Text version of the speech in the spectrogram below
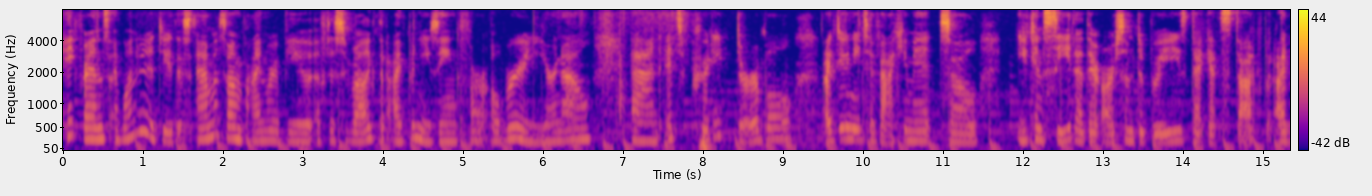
Hey friends, I wanted to do this Amazon Vine review of this rug that I've been using for over a year now and it's pretty durable. I do need to vacuum it so you can see that there are some debris that get stuck, but I'd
